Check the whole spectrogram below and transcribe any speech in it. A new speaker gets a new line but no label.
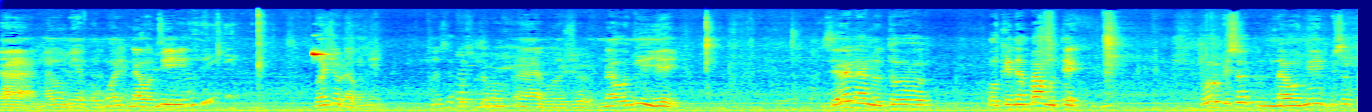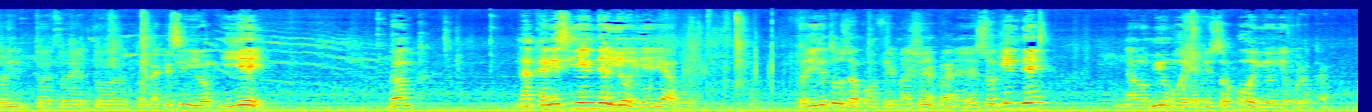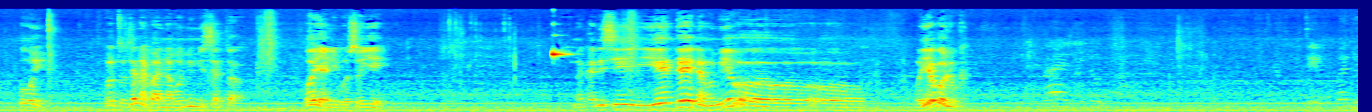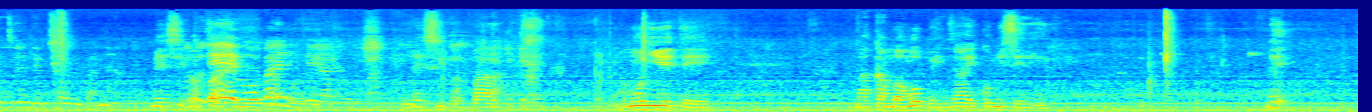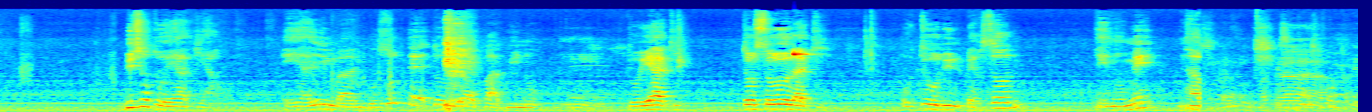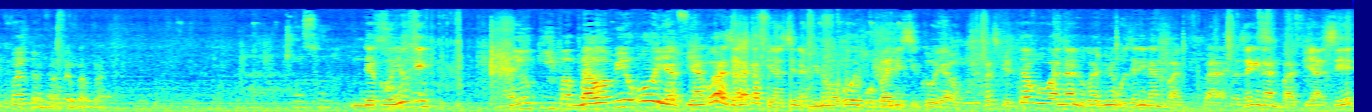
Ah, Naomi, omoni Naomi. Bonjour Naomi. Ah, bonjour. Naomi ye. Zela nanu to okenda mbangu te. Po biso Naomi biso to to to to to lakisi yo ye. Donc nakanisi ye nde yo oyeli yango. Tolingi tozwa confirmation epai na yo soki nde naomi oyo ya biso oyo ye koluka oyo oyo toza na banaomi misato oyo ya liboso ye nakanisi ye nde naomi oye koluka
merci papa merci papa namoni ete makambo yango mpenza ekomi serieux mais biso toyaki awa eyali mbala liboso te toya epa bino toyaki tosololaki autour d'une personne dénommée na
ah, ndeko oyoki
nayoki
naomi oyo ya fian oyo azalaka fiance na bino oyo bobali sikoyo ya boye parce que ntango wana lokola bino bozali nani bazalaki nani bafiance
